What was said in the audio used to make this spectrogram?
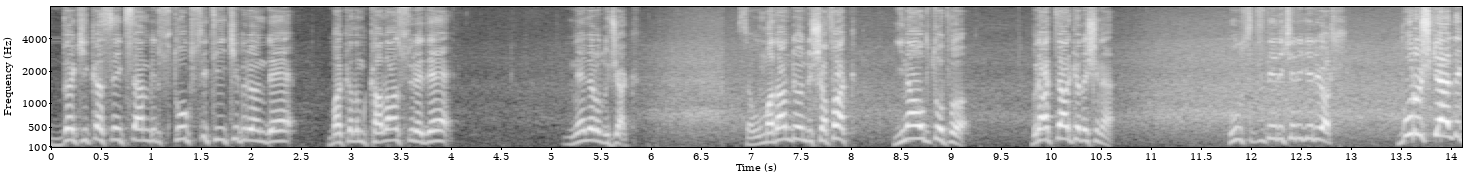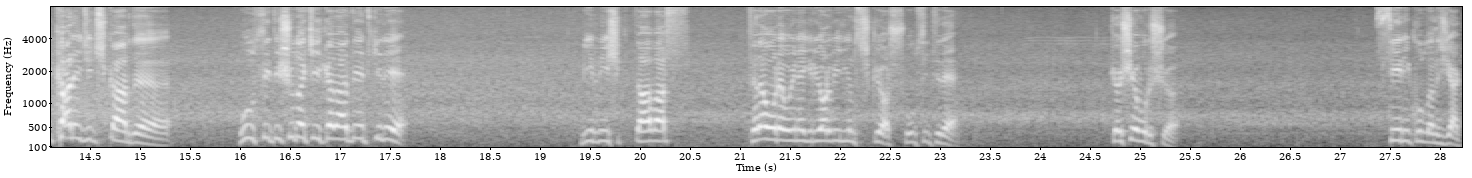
Dakika 81 Stoke City 2-1 önde. Bakalım kalan sürede neler olacak. Savunmadan döndü Şafak. Yine aldı topu. Bıraktı arkadaşına. Hull City tehlikeli geliyor. Vuruş geldi kaleci çıkardı. Hull City şu dakikalarda etkili. Bir değişiklik daha var. Traore oyuna giriyor. Williams çıkıyor Hull City'de. Köşe vuruşu. Seri kullanacak.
